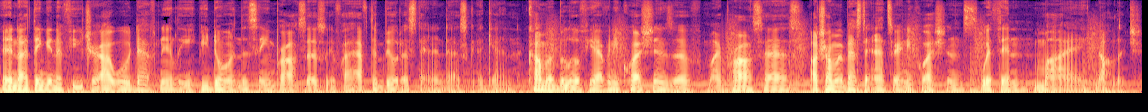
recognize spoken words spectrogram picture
and I think in the future I will definitely be doing the same process if I have to build a standing desk again. Comment below if you have any questions of my process. I'll try my best to answer any questions within my knowledge.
